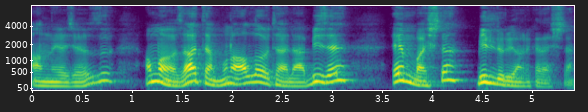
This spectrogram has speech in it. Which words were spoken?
anlayacağızdır. Ama zaten bunu Allahü Teala bize en başta bildiriyor arkadaşlar.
